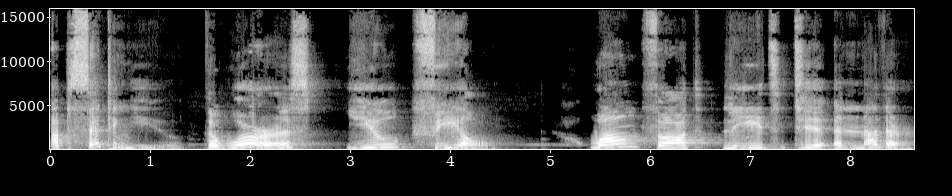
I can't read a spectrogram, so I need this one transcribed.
upsetting you, the worse you feel. One thought leads to another,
